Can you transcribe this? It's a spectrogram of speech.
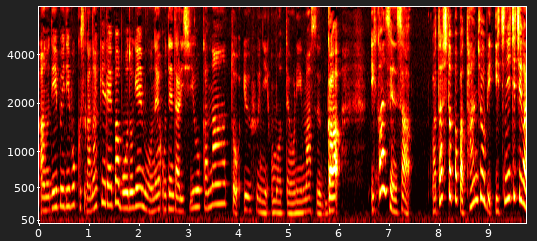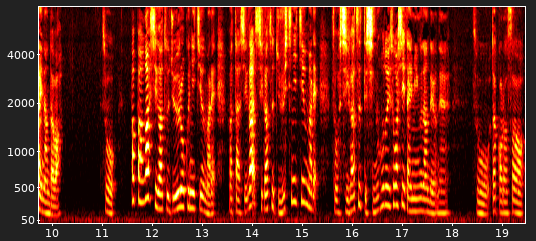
あの DVD ボックスがなければボードゲームをねおねだりしようかなというふうに思っておりますがいかんせんさ私とパパ誕生日1日違いなんだわ。そう。パパが4月16日生まれ私が4月17日生まれ。そう4月って死ぬほど忙しいタイミングなんだよね。そうだからさ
